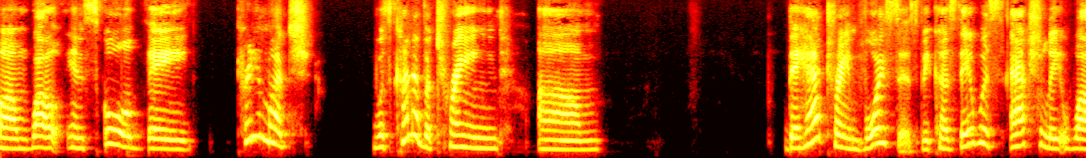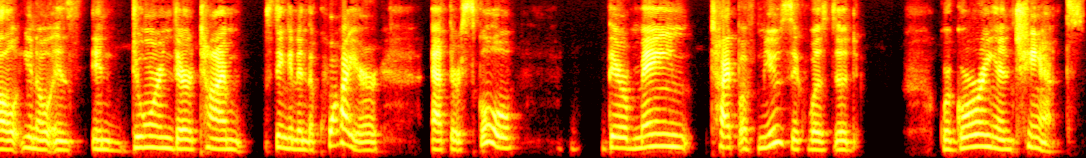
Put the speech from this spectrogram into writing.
um, while in school, they pretty much was kind of a trained um, they had trained voices because they was actually while you know in in during their time singing in the choir at their school their main type of music was the gregorian chants.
